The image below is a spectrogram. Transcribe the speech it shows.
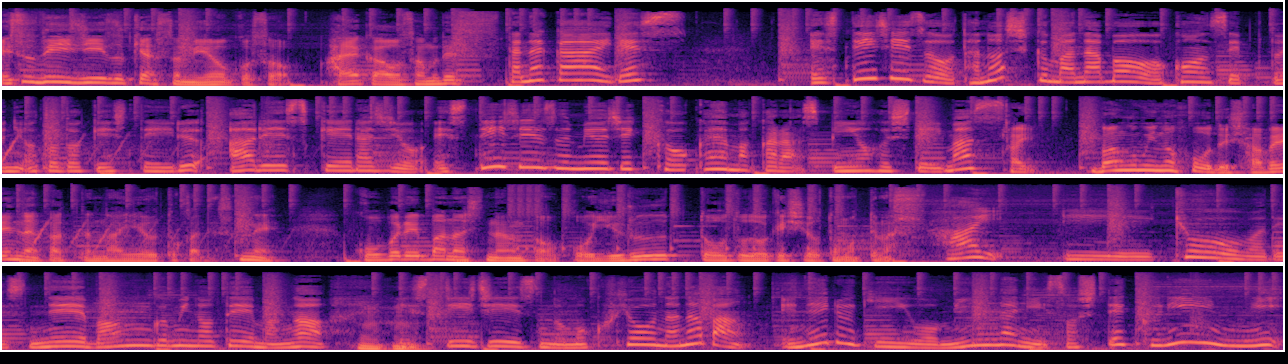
SDGs キャストにようこそ。早川治です。田中愛です。SDGs を楽しく学ぼうをコンセプトにお届けしている RSK ラジオ SDGs ミュージック岡山からスピンオフしています。はい。番組の方で喋れなかった内容とかですね。こぼれ話なんかをこうゆるっとお届けしようと思ってます。はい、えー今日はですね番組のテーマが、SDGs の目標7番。エネルギーをみんなにそしてクリーンに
